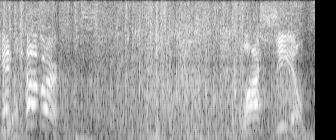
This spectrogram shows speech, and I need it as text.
Get cover! Lost shields!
